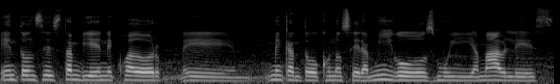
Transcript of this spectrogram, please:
Entonces también Ecuador eh, me encantó conocer amigos muy amables.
